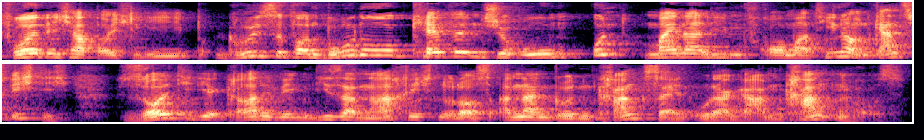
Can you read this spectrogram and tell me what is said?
Freunde, ich hab euch lieb. Grüße von Bruno, Kevin, Jerome und meiner lieben Frau Martina. Und ganz wichtig, solltet ihr gerade wegen dieser Nachrichten oder aus anderen Gründen krank sein oder gar im Krankenhaus,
